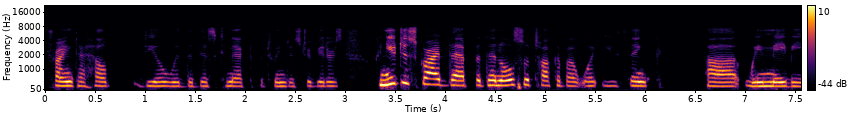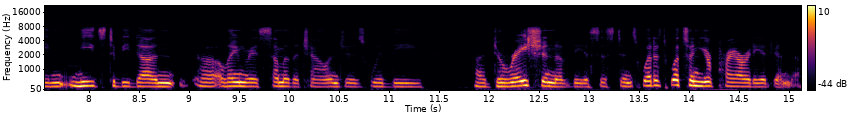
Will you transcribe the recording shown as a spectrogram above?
trying to help deal with the disconnect between distributors. Can you describe that, but then also talk about what you think uh, we maybe needs to be done? Uh, Elaine raised some of the challenges with the uh, duration of the assistance. What is, what's on your priority agenda?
